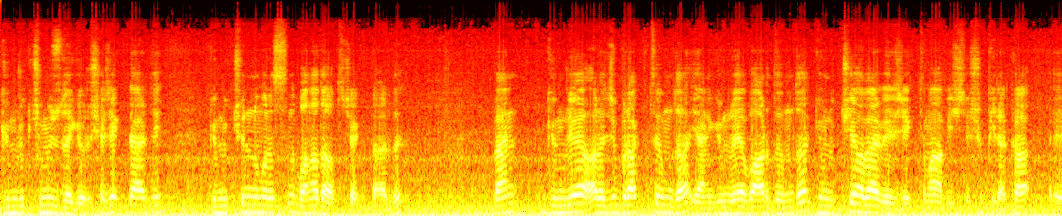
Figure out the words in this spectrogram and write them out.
gümrükçümüzle görüşeceklerdi. Gümrükçünün numarasını bana da atacaklardı. Ben gümrüğe aracı bıraktığımda yani gümrüğe vardığımda gümrükçüye haber verecektim abi işte şu plaka e,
